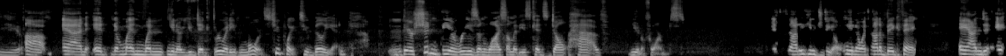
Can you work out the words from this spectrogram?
Yeah. Um, and it when when you know you dig through it even more, it's two point two billion. There shouldn't be a reason why some of these kids don't have uniforms. It's not a huge deal, you know. It's not a big thing, and it,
